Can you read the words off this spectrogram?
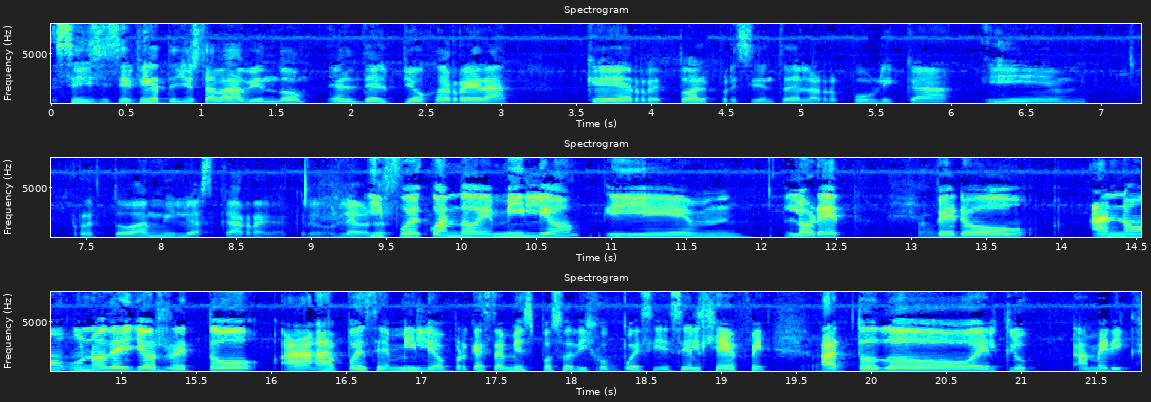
Sí, sí, sí. Fíjate, yo estaba viendo el del Piojo Herrera, que retó al presidente de la República y retó a Emilio Azcárraga, creo. y fue cuando Emilio y um, Loret, pero Ah, no, uno de ellos retó a, ah, pues Emilio, porque hasta mi esposo dijo, pues sí, es el jefe, a todo el Club América.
